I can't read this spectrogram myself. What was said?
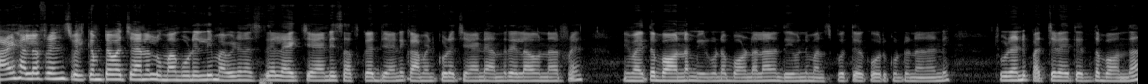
Hi hello friends. Welcome to our channel ఉమాగూడెల్లి మా వీడియో నచ్చితే లైక్ చేయండి సబ్స్క్రైబ్ చేయండి కామెంట్ కూడా చేయండి. అందరూ ఎలా ఉన్నారు ఫ్రెండ్స్? మేమైతే బాగున్నాం. మీరు కూడా బాగుండాలని దేవుని మనస్ఫూర్తిగా కోరుకుంటున్నానండి. చూడండి పచ్చడి అయితే ఎంత బాగుందా?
